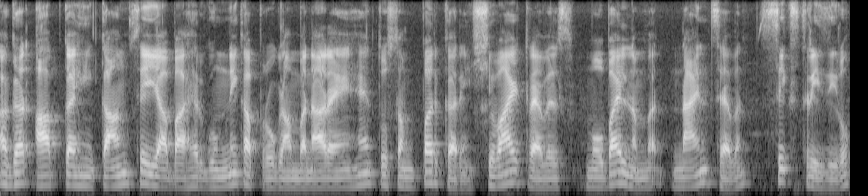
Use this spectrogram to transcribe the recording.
अगर आप कहीं काम से या बाहर घूमने का प्रोग्राम बना रहे हैं तो संपर्क करें Shivay travels mobile number nine seven six three zero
